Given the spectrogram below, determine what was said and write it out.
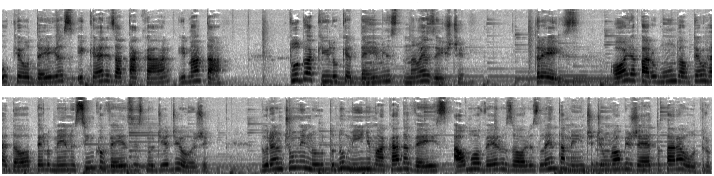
o que odeias e queres atacar e matar. Tudo aquilo que temes não existe. 3. Olha para o mundo ao teu redor pelo menos cinco vezes no dia de hoje. Durante um minuto, no mínimo a cada vez, ao mover os olhos lentamente de um objeto para outro,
